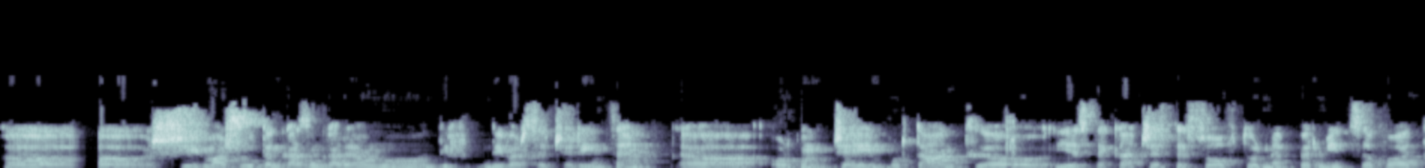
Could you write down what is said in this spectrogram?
uh, și mă ajută în cazul în care am uh, diverse cerințe. Uh, oricum, ce e important uh, este că aceste softuri ne permit să văd uh,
